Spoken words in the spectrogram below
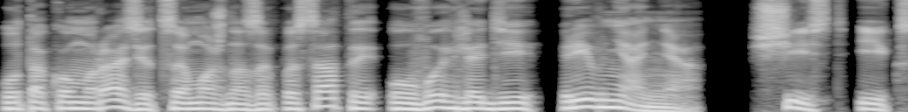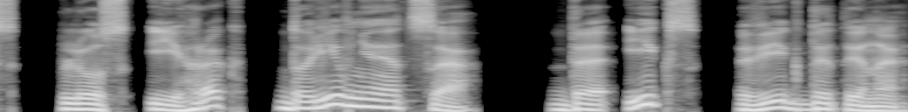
У такому разі це можна записати у вигляді рівняння 6х плюс y дорівнює c, де x – вік дитини,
